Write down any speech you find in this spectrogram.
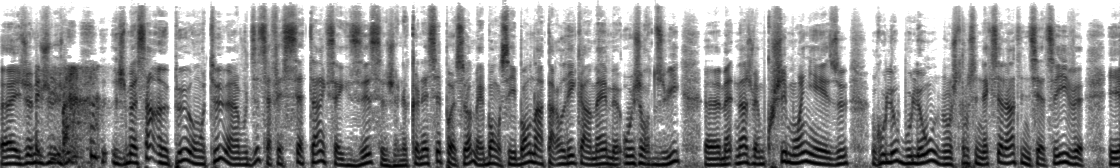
je, je, je, me sens un peu honteux. Hein. Vous dites, ça fait sept ans que ça existe. Je ne connaissais pas ça, mais bon, c'est bon d'en parler quand même aujourd'hui. maintenant, je vais me coucher moins niaiseux. Rouleau boulot, bon, je trouve que c'est une excellente initiative. Et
